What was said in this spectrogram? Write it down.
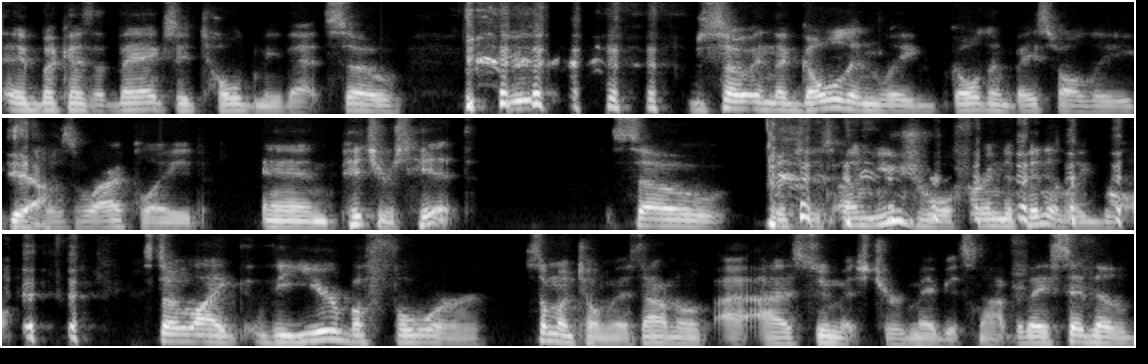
eh, because they actually told me that. So so in the Golden League, Golden Baseball League Yeah. was where I played, and pitchers hit. So which is unusual for independent league ball. So like the year before, someone told me this. I don't know. I, I assume it's true. Maybe it's not. But they said the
